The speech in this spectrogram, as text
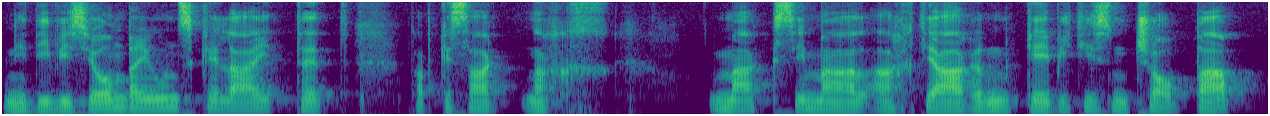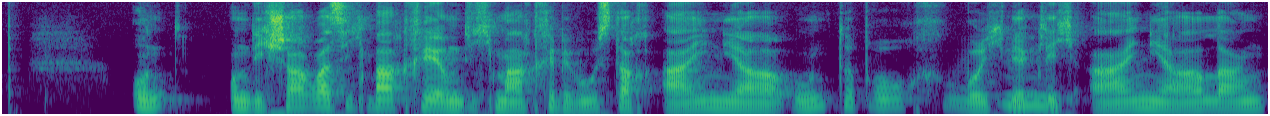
eine Division bei uns geleitet, habe gesagt, nach maximal acht Jahren gebe ich diesen Job ab. Und und ich schaue, was ich mache und ich mache bewusst auch ein Jahr Unterbruch, wo ich mhm. wirklich ein Jahr lang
